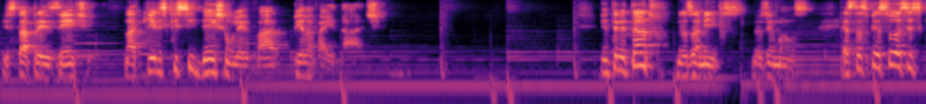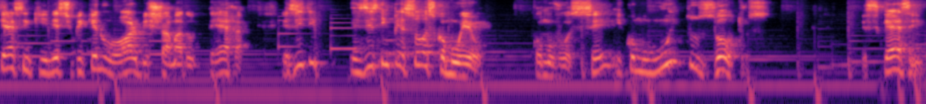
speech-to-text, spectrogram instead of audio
está presente naqueles que se deixam levar pela vaidade. Entretanto, meus amigos, meus irmãos, essas pessoas esquecem que neste pequeno orbe chamado Terra existem, existem pessoas como eu, como você e como muitos outros. Esquecem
